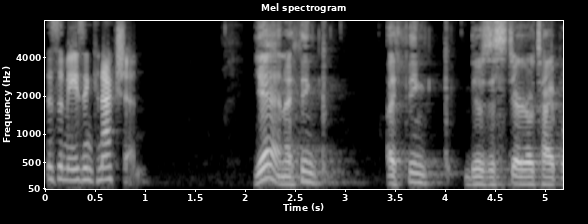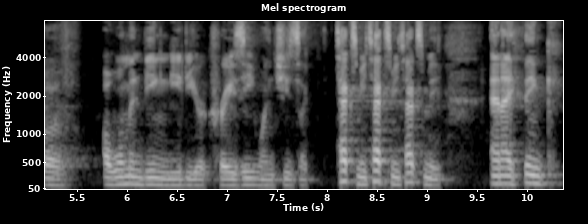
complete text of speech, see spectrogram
this amazing connection. Yeah, and I think I think there's a stereotype of a woman being needy or crazy when she's like, text me, text me, text me. And I think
